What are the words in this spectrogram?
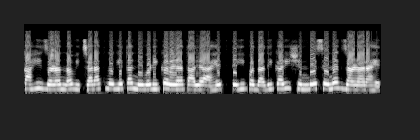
काही जणांना विचारात न घेता निवडी करण्यात आल्या आहेत तेही पदाधिकारी शिंदे सेनेत जाणार आहेत.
